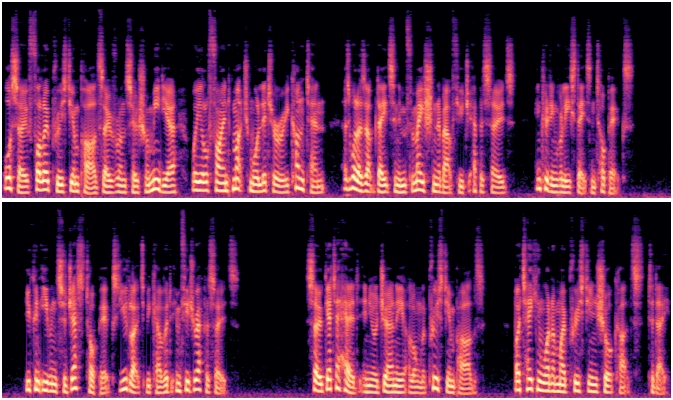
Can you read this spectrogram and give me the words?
Also, follow Proustian Paths over on social media, where you'll find much more literary content, as well as updates and information about future episodes, including release dates and topics. You can even suggest topics you'd like to be covered in future episodes. So get ahead in your journey along the Proustian paths by taking one of my Proustian shortcuts today.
